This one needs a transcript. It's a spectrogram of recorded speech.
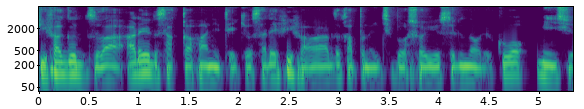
FIFA グッズはあらゆるサッカーファンに提供され、FIFA ワールドカップの一部を所有する能力を民主、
